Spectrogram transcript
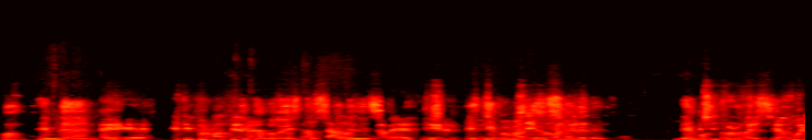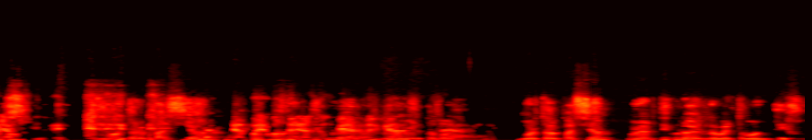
Wow. En plan, Eh, esta información hemos esto contrastado, sale de- cabe decir. esta eh, información sale de, de Motor Pasión, es Motor Pasión, podemos tener Motor Pasión, un artículo de Roberto Montijo.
